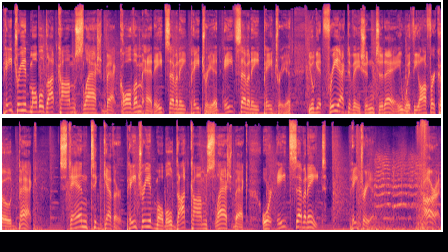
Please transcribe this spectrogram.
patriotmobile.com slash Beck. Call them at 878-PATRIOT, 878-PATRIOT. You'll get free activation today with the offer code BECK. Stand together. Patriotmobile.com slash Beck or 878-PATRIOT. All right.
